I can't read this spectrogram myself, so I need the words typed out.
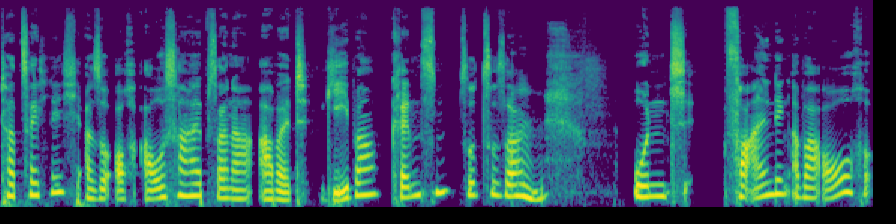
tatsächlich, also auch außerhalb seiner Arbeitgebergrenzen sozusagen. Mhm. Und vor allen Dingen aber auch,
